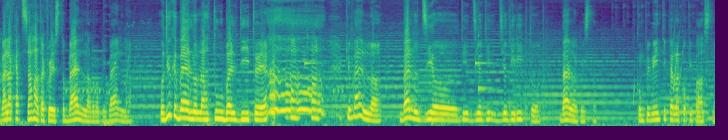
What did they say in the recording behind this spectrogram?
Bella cazzata questo, bella proprio, bella. Oddio che bello la tuba, il dito e... Ah, che bella! Bello zio, di, zio, di, zio diritto. Bella questa. Complimenti per la copypasta.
